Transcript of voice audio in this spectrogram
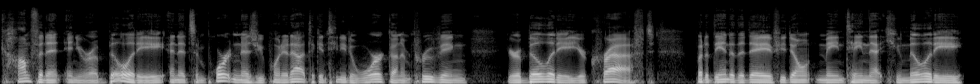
confident in your ability, and it's important, as you pointed out, to continue to work on improving your ability, your craft. But at the end of the day, if you don't maintain that humility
